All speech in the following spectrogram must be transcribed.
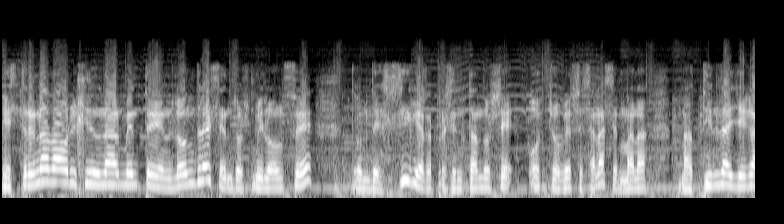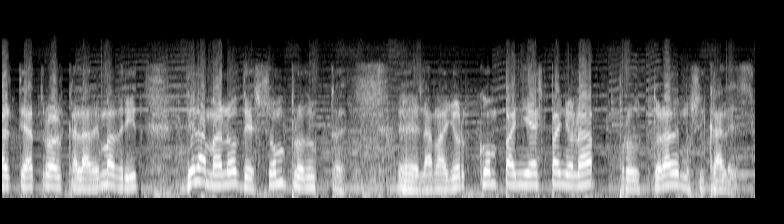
Estrenada originalmente en Londres en 2011, donde sigue representándose ocho veces a la semana, Matilda llega al Teatro Alcalá de Madrid de la mano de Son Product, eh, la mayor compañía española productora de musicales.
